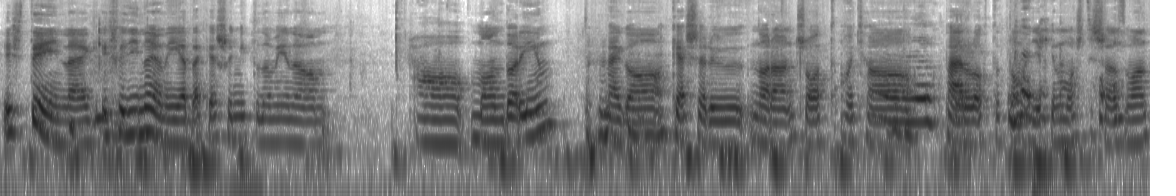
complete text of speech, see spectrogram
És tényleg, és hogy így nagyon érdekes, hogy mit tudom én, a, a mandarin, meg a keserű narancsot, hogyha párologtatom, egyébként most is az van,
